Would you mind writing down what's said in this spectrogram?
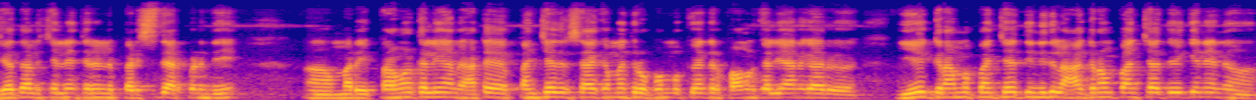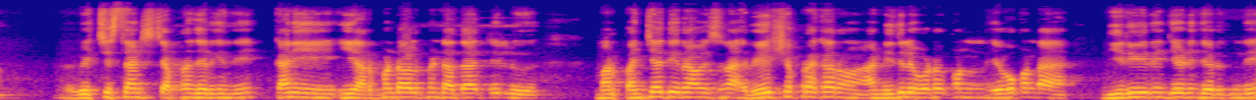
జీతాలు చెల్లించలేని పరిస్థితి ఏర్పడింది. మరి పవన్ కళ్యాణ్ అంటే పంచాయతీ శాఖ మంత్రి ఉప ముఖ్యమంత్రి పవన్ కళ్యాణ్ గారు ఏ గ్రామ పంచాయతీ నిధులు ఆ గ్రామ పంచాయతీకి నేను వెచ్చిస్తానని చెప్పడం జరిగింది. కానీ ఈ అర్బన్ డెవలప్మెంట్ అథారిటీలు మన పంచాయతీకి రావాల్సిన రేషియో ప్రకారం ఆ నిధులు ఇవ్వకుండా ఇవ్వకుండా నిర్వీర్యం చేయడం జరుగుతుంది.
